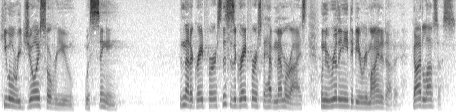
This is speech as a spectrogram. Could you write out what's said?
He will rejoice over you with singing. Isn't that a great verse? This is a great verse to have memorized when we really need to be reminded of it. God loves us.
